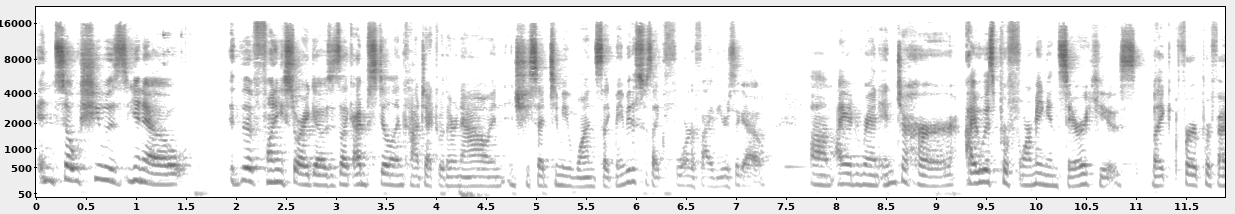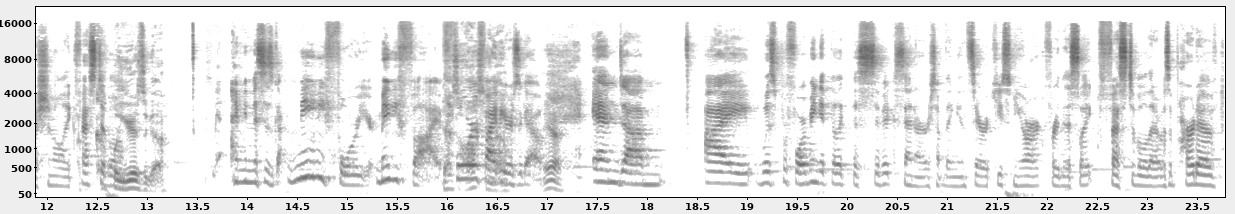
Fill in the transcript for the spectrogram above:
and so she was, you know, the funny story goes is like I'm still in contact with her now, and, and she said to me once, like maybe this was like four or five years ago. Um, I had ran into her. I was performing in Syracuse, like for a professional like festival. couple years ago. I mean, this has got maybe four years, maybe five, That's four or five though. years ago. Yeah. And um, I was performing at the, like the Civic Center or something in Syracuse, New York, for this like festival that I was a part of.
